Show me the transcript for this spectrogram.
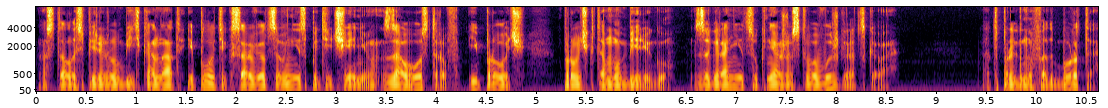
Осталось перерубить канат, и плотик сорвется вниз по течению, за остров и прочь, прочь к тому берегу, за границу княжества Выжгородского. Отпрыгнув от борта,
